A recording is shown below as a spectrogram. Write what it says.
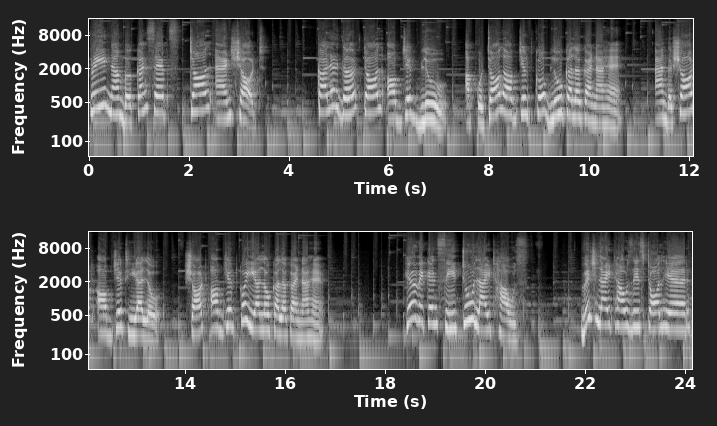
Pre-number concepts tall and short. Color the tall object blue. आपको tall object को blue color करना है and the short object yellow. Short object को yellow color करना है Here we can see two lighthouse. Which lighthouse is tall here?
